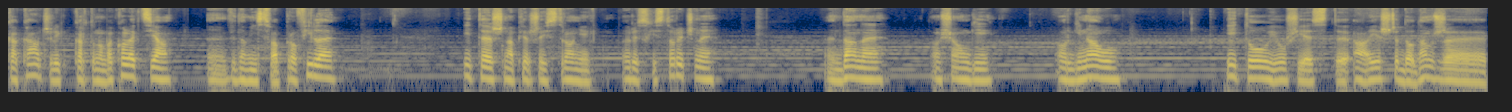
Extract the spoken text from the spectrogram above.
KK, czyli kartonowa kolekcja y, wydawnictwa Profile. I też na pierwszej stronie rys historyczny, dane, osiągi oryginału. I tu już jest, y, a jeszcze dodam, że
